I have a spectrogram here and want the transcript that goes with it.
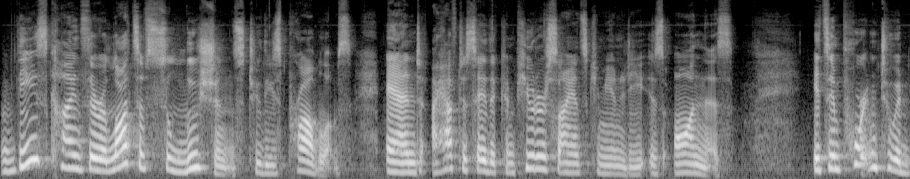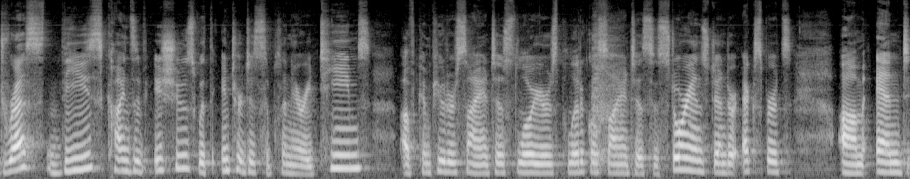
these kinds, there are lots of solutions to these problems. And I have to say the computer science community is on this. It's important to address these kinds of issues with interdisciplinary teams of computer scientists, lawyers, political scientists, historians, gender experts. Um, and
